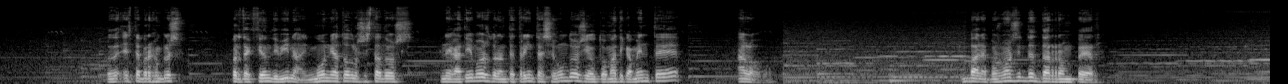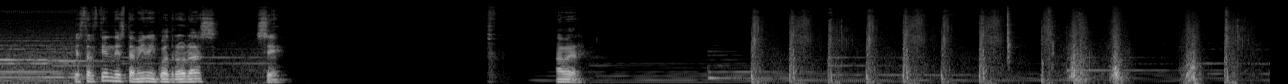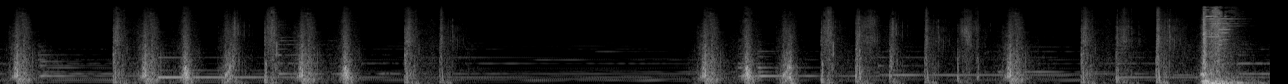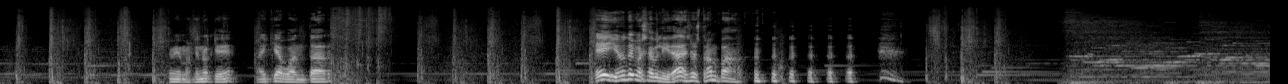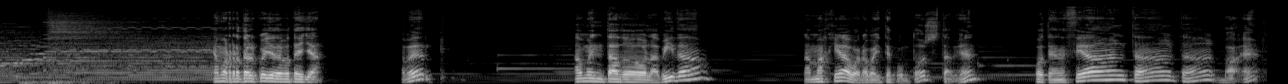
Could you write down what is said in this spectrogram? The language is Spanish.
Este, por ejemplo, es protección divina. Inmune a todos los estados negativos durante 30 segundos y automáticamente algo. Vale, pues vamos a intentar romper. ¿Extracciones también en 4 horas? Sí. A ver. Me imagino que hay que aguantar. ¡Eh! Yo no tengo esa habilidad, eso es trampa. Hemos roto el cuello de botella. A ver. Ha aumentado la vida. La magia, bueno, 20 puntos, está bien. Potencial, tal, tal. Vale.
